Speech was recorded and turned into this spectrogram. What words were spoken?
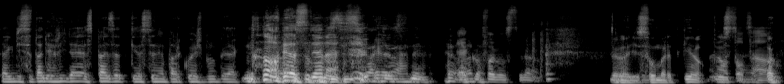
Tak když se tady hlídají SPZ, jestli neparkuješ blbě, jak No, jasně ne, jasně. Jako fakt ostuda. Ty lidi jsou mrtky, no. No, totál. Pak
